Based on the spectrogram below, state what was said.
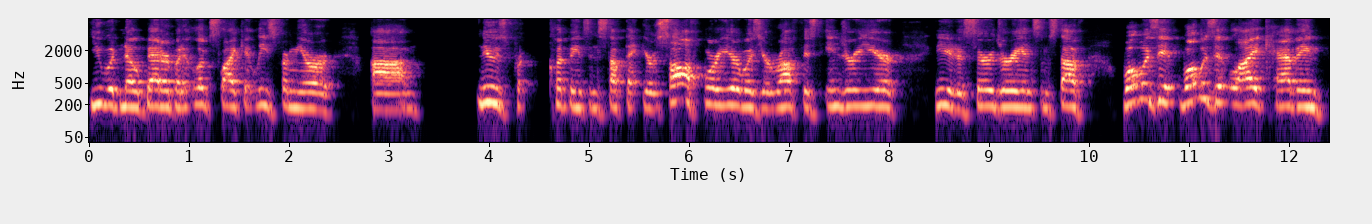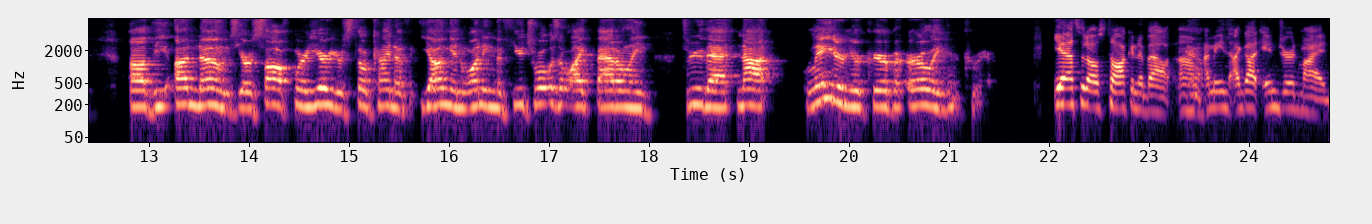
you would know better, but it looks like at least from your um, news pr- clippings and stuff that your sophomore year was your roughest injury year. You needed a surgery and some stuff. What was it? What was it like having uh, the unknowns? Your sophomore year, you're still kind of young and wanting the future. What was it like battling through that? Not later in your career, but early in your career. Yeah, that's what I was talking about. Um, yeah. I mean, I got injured my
